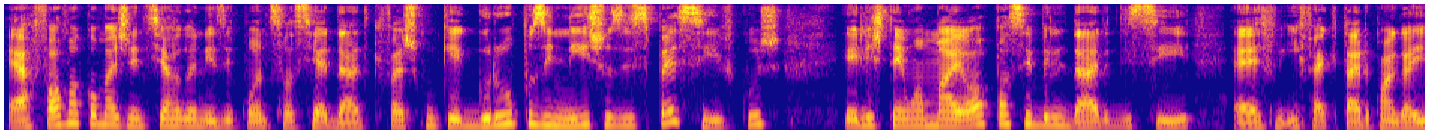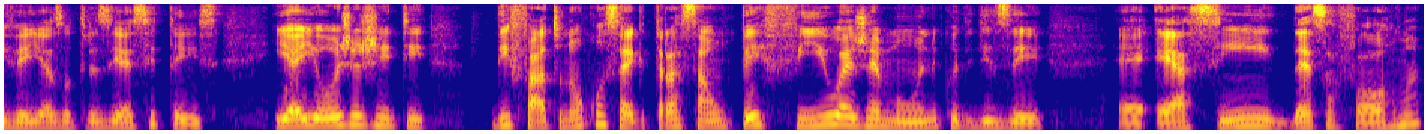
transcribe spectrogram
é a forma como a gente se organiza enquanto sociedade que faz com que grupos e nichos específicos eles tenham uma maior possibilidade de se é, infectar com HIV e as outras ISTs. E aí hoje a gente de fato não consegue traçar um perfil hegemônico de dizer é, é assim, dessa forma,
